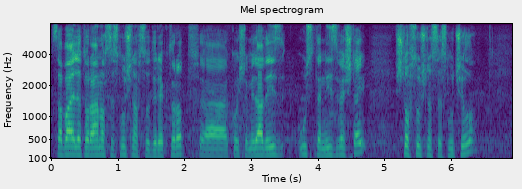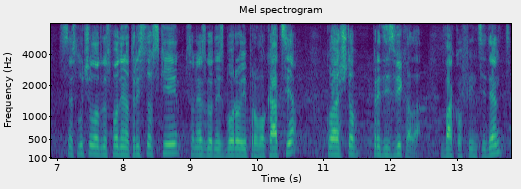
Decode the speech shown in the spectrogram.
Сабајлето рано се слушнав со директорот, кој што ми даде из, устен извештај што всушност се случило. Се случило од господинот Ристовски со незгодни зборови и провокација, која што предизвикала ваков инцидент,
